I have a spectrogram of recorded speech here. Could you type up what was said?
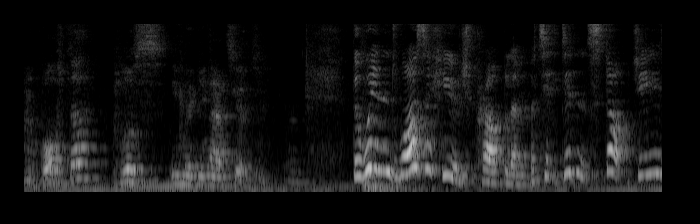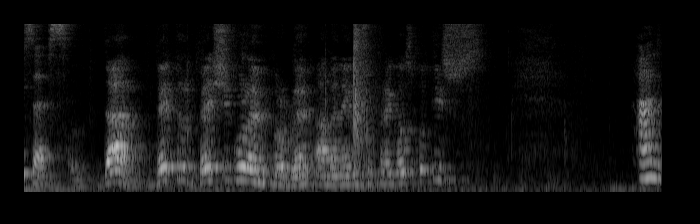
Љубовта плюс имагинацијата. The wind was a huge problem, but it didn't stop Jesus. Да, ветрот беше голем проблем, ама не го сопре Господ Исус. And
